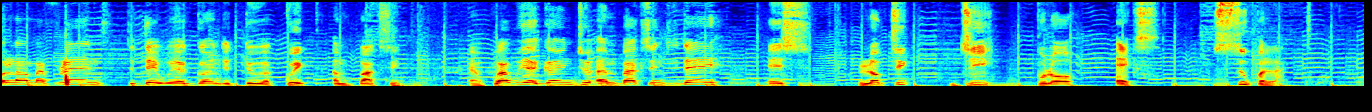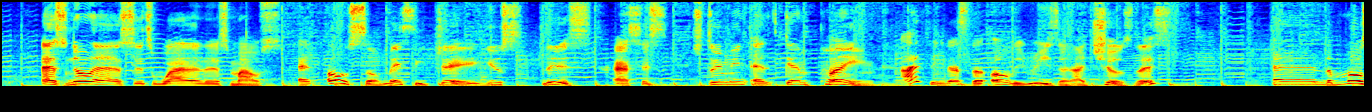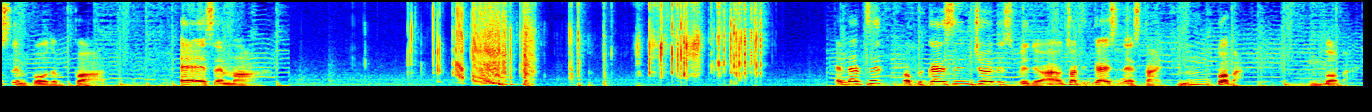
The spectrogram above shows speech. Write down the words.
Hola my friends, today we are going to do a quick unboxing. And what we are going to unboxing today is Logitech G Pro X Superlight. As known as its wireless mouse. And also Messi J used this as his streaming and game playing. I think that's the only reason I chose this. And the most important part, ASMR. And that's it. Hope you guys enjoyed this video. I'll talk to you guys next time. Bye bye. Bye bye.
